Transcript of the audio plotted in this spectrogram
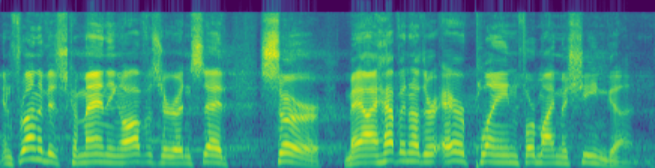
in front of his commanding officer and said, Sir, may I have another airplane for my machine gun?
